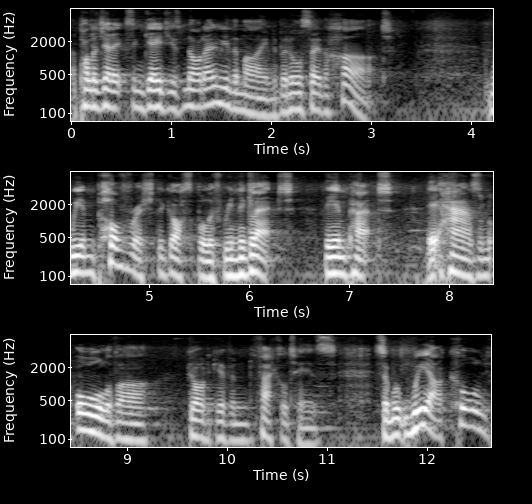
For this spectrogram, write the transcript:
Apologetics engages not only the mind, but also the heart we impoverish the gospel if we neglect the impact it has on all of our God given faculties. So we are called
